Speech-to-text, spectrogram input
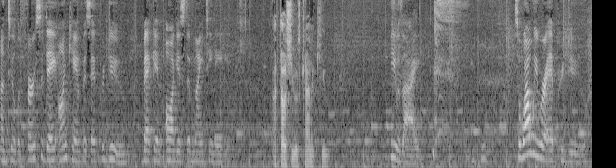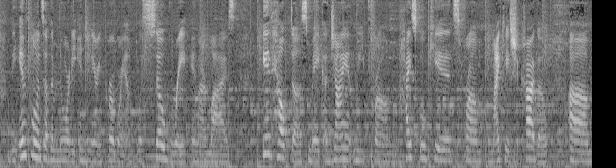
until the first day on campus at Purdue back in August of 1980. I thought she was kind of cute. He was I. so while we were at Purdue, the influence of the minority engineering program was so great in our lives it helped us make a giant leap from high school kids from, in my case, Chicago, um,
